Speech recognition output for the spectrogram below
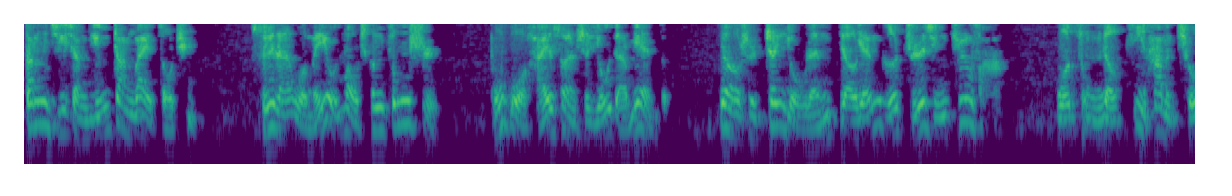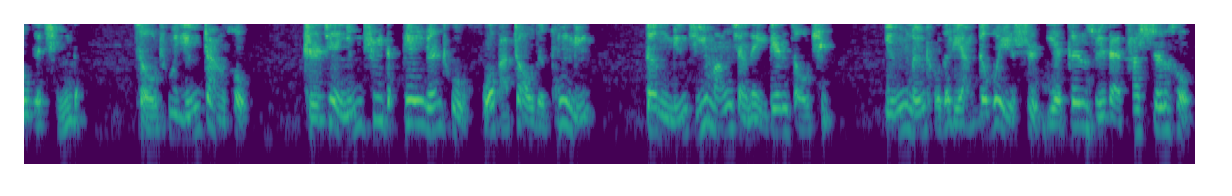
当即向营帐外走去。虽然我没有冒称宗室，不过还算是有点面子。要是真有人要严格执行军法，我总要替他们求个情的。走出营帐后，只见营区的边缘处火把照得通明。邓明急忙向那边走去，营门口的两个卫士也跟随在他身后。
